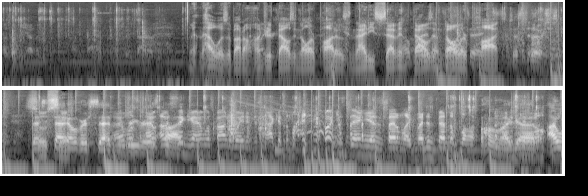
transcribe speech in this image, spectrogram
I was hoping you had like 25. Pretty sad. And that was about a hundred thousand dollar pot. It was ninety-seven Nobody, thousand that's all dollar it takes. pot. Just the, the So set sick. over set I, and the almost, re-raise I, I was pot. thinking I almost found a way to just not get the money. No, he's saying he hasn't said. I'm like, I just bet the flop. Oh my just get it god. I would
